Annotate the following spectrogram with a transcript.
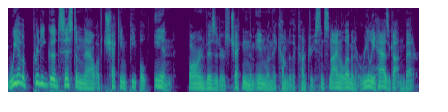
we have a pretty good system now of checking people in, foreign visitors, checking them in when they come to the country. Since 9 11, it really has gotten better.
